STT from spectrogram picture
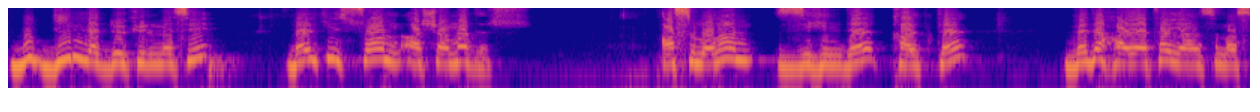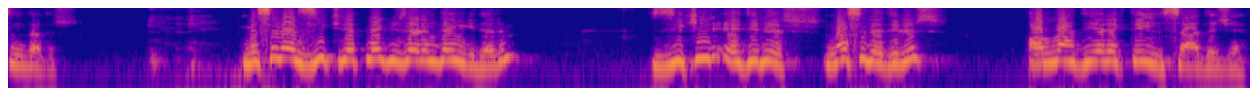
Bu dille dökülmesi belki son aşamadır. Asıl olan zihinde, kalpte ve de hayata yansımasındadır. Mesela zikretmek üzerinden gidelim. Zikir edilir. Nasıl edilir? Allah diyerek değil sadece.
